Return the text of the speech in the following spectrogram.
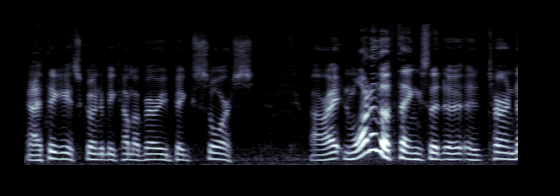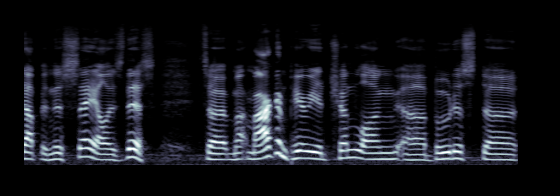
and I think it's going to become a very big source. All right, and one of the things that uh, turned up in this sale is this. It's a Marken period Qianlong uh, Buddhist uh,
